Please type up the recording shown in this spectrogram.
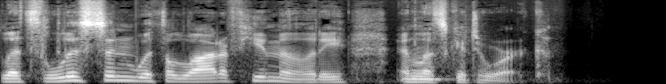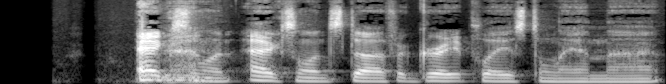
Let's listen with a lot of humility and let's get to work. Excellent, excellent stuff. A great place to land that.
